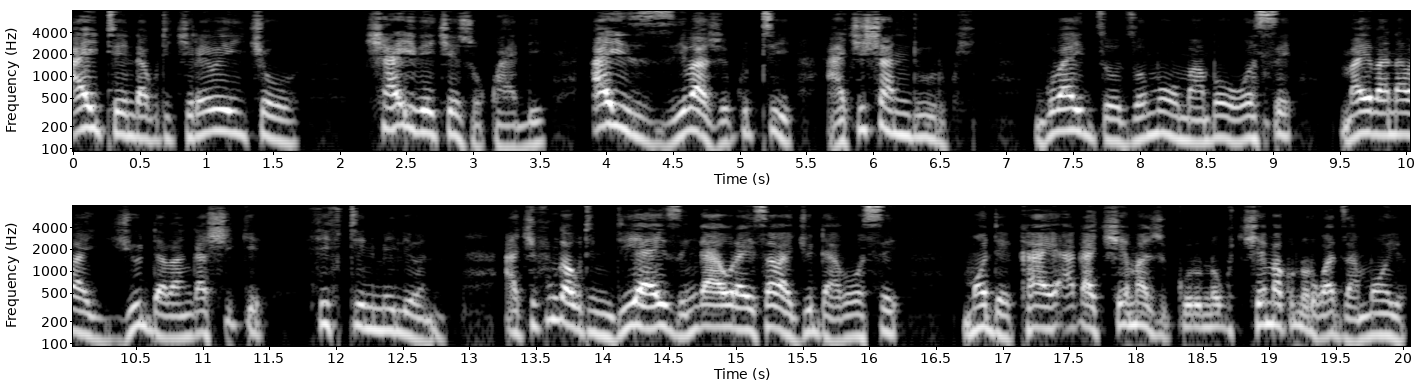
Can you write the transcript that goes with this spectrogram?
Aitenda kuti chirevo icho chaive chezvokwadi aiziva zvekuti hachishandurwi. Nguva idzodzo muumambo hwose maiva navajudha vangasvike 15 miriyoni achifunga kuti ndiye aizenge aurayisa vajudha vose. Modhekai akachema zvikuru nokuchema kunorwadza mwoyo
